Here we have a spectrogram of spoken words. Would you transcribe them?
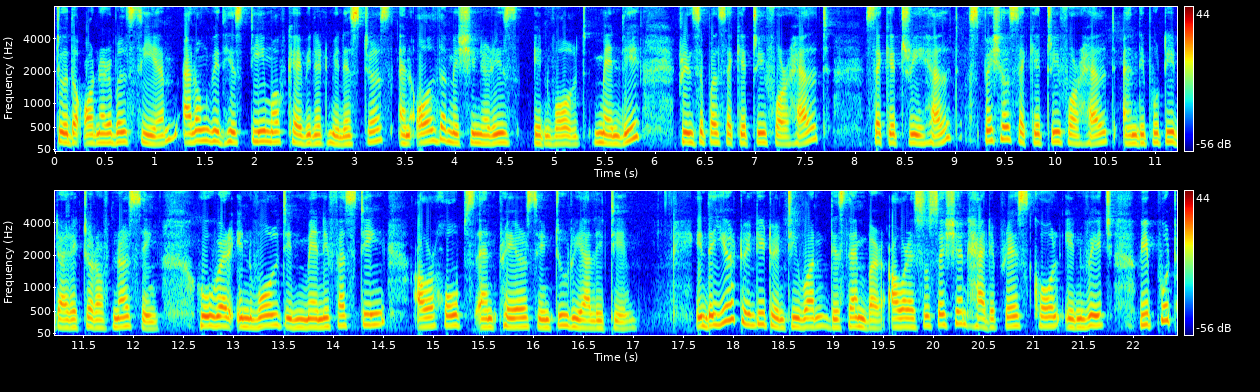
to the Honorable CM along with his team of cabinet ministers and all the machineries involved, mainly Principal Secretary for Health, Secretary Health, Special Secretary for Health and Deputy Director of Nursing who were involved in manifesting our hopes and prayers into reality. In the year 2021, December, our association had a press call in which we put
